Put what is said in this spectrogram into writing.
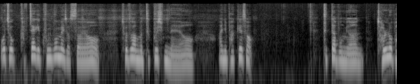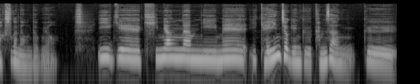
어, 저 갑자기 궁금해졌어요. 저도 한번 듣고 싶네요. 아니, 밖에서 듣다 보면 절로 박수가 나온다고요. 이게 김양남님의 이 개인적인 그 감상, 그,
